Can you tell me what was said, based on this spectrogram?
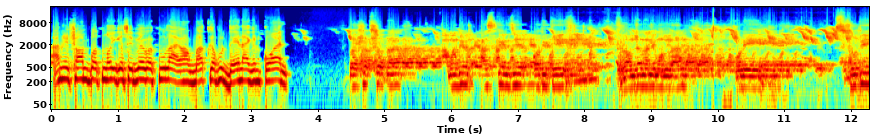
আপনি সম্পদ নই গেছে বেবা তুলায় আমার বাদ কাপড় দেয় না কিন্তু কোন দর্শক শ্রোতা আমাদের আজকের যে অতিথি রমজান আলী মোল্লা উনি শ্রুতি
